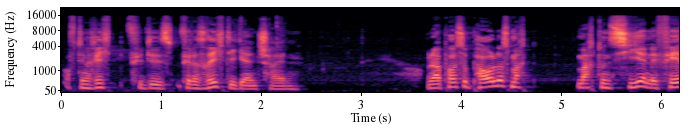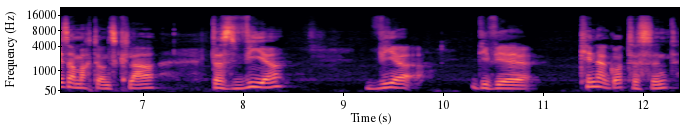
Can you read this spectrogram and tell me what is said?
auf den, für, dieses, für das Richtige entscheiden. Und Apostel Paulus macht, macht uns hier, in Epheser macht er uns klar, dass wir, wir, die wir Kinder Gottes sind,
